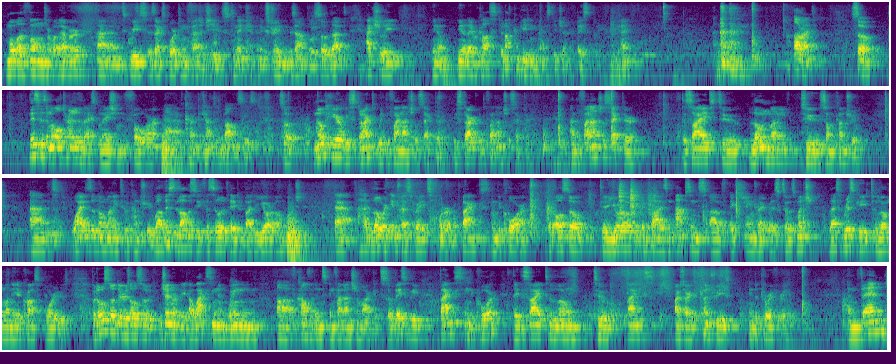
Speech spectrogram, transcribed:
mobile phones or whatever, and Greece is exporting feta cheese, to make an extreme example, so that actually you know, unit labor costs, they're not competing against each other, basically, okay? All right, so this is an alternative explanation for uh, current account imbalances. So note here we start with the financial sector. We start with the financial sector. And the financial sector decides to loan money to some country. And why does it loan money to a country? Well, this is obviously facilitated by the euro, which uh, had lowered interest rates for banks in the core, but also the euro implies an absence of exchange rate risk, so it's much less risky to loan money across borders. But also there is also generally a waxing and waning of confidence in financial markets. So basically, banks in the core, they decide to loan to banks, or sorry, to countries in the periphery. And then,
